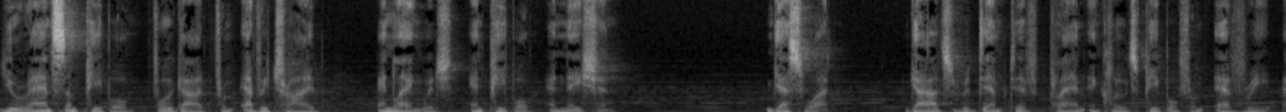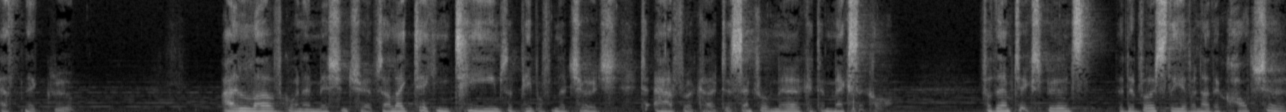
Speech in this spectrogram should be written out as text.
you ransomed people for God from every tribe and language and people and nation. Guess what? God's redemptive plan includes people from every ethnic group. I love going on mission trips. I like taking teams of people from the church to Africa, to Central America, to Mexico, for them to experience the diversity of another culture,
